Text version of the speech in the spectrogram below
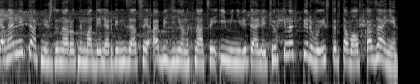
Чемпионат международной модели Организации Объединенных Наций имени Виталия Чуркина впервые стартовал в Казани.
